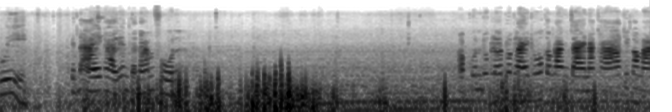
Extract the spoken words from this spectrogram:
อุ้ยเป็นไอค่ะเล่นแต่น้ำฝนขอบคุณทุกเลิฟทุกไลค์ทุกกำลังใจนะคะ ที่เข้ามา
